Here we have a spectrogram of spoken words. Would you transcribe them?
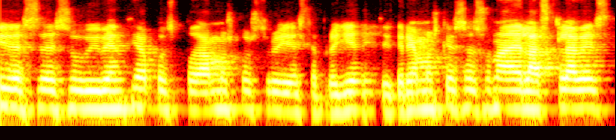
y desde su vivencia pues podamos construir este proyecto. Y creemos que esa es una de las claves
